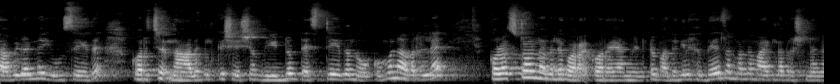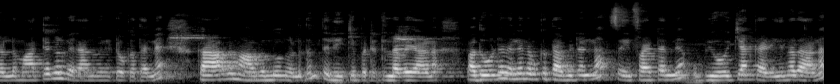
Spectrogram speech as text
തവിടെണ്ണ യൂസ് ചെയ്ത് കുറച്ച് നാളുകൾക്ക് ശേഷം വീണ്ടും ടെസ്റ്റ് ചെയ്ത് നോക്കുമ്പോൾ അവരുടെ കൊളസ്ട്രോൾ ലെവൽ കുറയാൻ വേണ്ടിയിട്ടും അല്ലെങ്കിൽ ഹൃദയ സംബന്ധമായിട്ടുള്ള പ്രശ്നങ്ങളിൽ മാറ്റങ്ങൾ വരാൻ വേണ്ടിയിട്ടും ഒക്കെ തന്നെ കാരണമാകുന്നു എന്നുള്ളതും തെളിയിക്കപ്പെട്ടിട്ടുള്ളവയാണ്. അതുകൊണ്ട് തന്നെ നമുക്ക് തവിടെണ്ണ സേഫായിട്ട് തന്നെ ഉപയോഗിക്കാൻ കഴിയുന്നതാണ്.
